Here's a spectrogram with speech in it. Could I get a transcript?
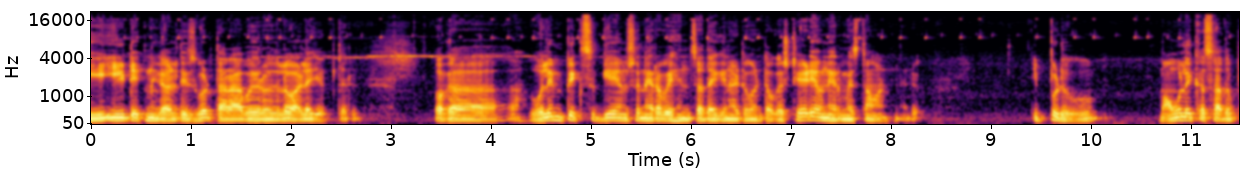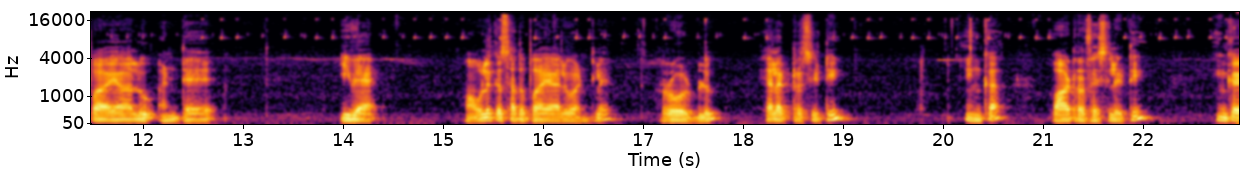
ఈ టెక్నికాలిటీస్ కూడా రాబోయే రోజుల్లో వాళ్ళే చెప్తారు. ఒక ఒలింపిక్స్ గేమ్స్ నిర్వహించదగినటువంటి ఒక స్టేడియం నిర్మిస్తామంటున్నారు. ఇప్పుడు మౌలిక సదుపాయాలు అంటే ఇవే. మౌలిక సదుపాయాలు అంటే రోడ్లు ఎలక్ట్రిసిటీ ఇంకా వాటర్ ఫెసిలిటీ ఇంకా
